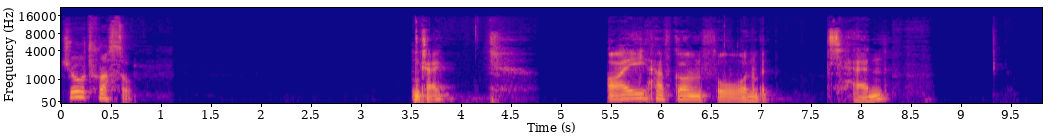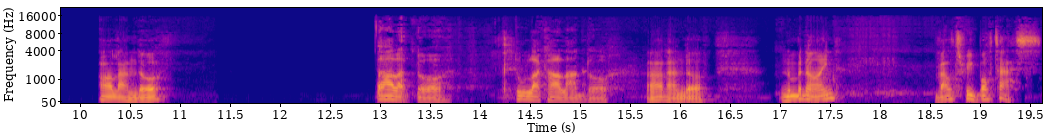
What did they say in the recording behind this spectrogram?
George Russell. Okay. I have gone for number 10, Orlando. Orlando. Do like Orlando. Orlando. Number 9, Valtteri Bottas.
